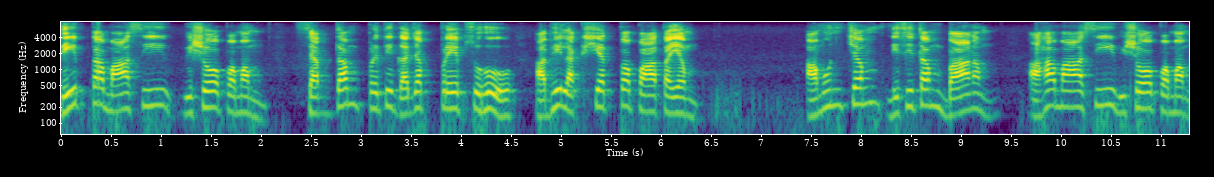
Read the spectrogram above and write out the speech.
దీప్తమాసీ విశోపమం శబ్దం ప్రతి గజప్రేప్సు అభిలక్ష్యత్వపాతయం. అముంచం నిశితం బాణం అహమాసీ విశోపమం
